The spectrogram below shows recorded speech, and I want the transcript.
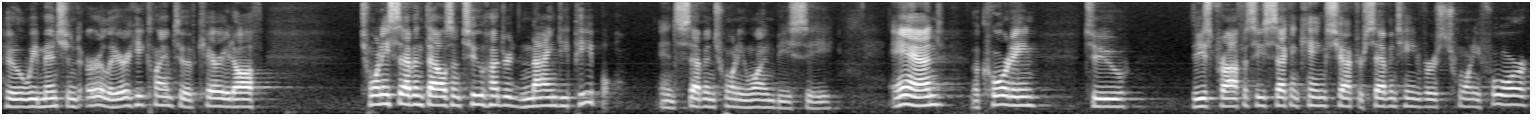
who we mentioned earlier, he claimed to have carried off 27,290 people in 721 BC and according to these prophecies, 2 Kings chapter 17 verse 24,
